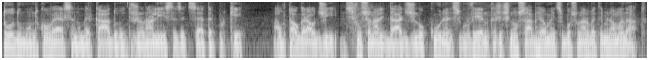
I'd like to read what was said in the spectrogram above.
todo mundo conversa no mercado, entre jornalistas, etc., porque há um tal grau de disfuncionalidade, de loucura nesse governo que a gente não sabe realmente se o Bolsonaro vai terminar o mandato.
